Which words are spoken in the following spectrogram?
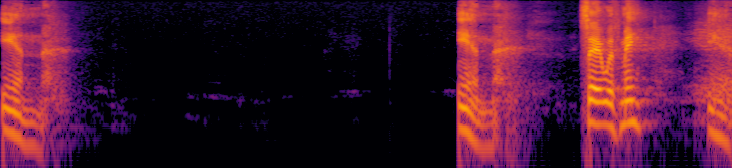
In. In. Say it with me. In.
